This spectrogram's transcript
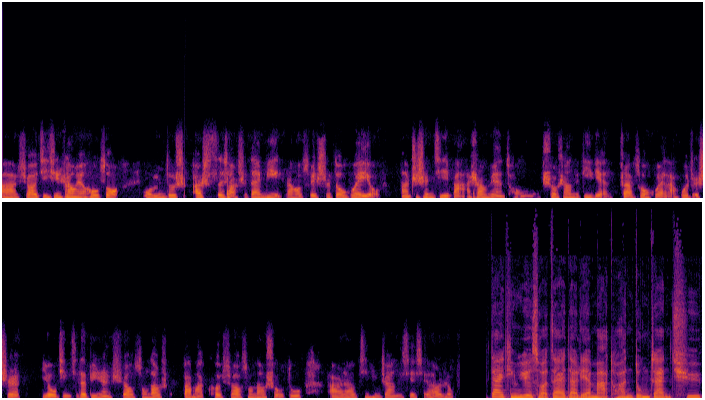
啊，需要进行伤员后送，我们都是二十四小时待命，然后随时都会有啊直升机把伤员从受伤的地点转送回来，或者是有紧急的病人需要送到巴马克，需要送到首都，啊，然后进行这样的一些协调任务。戴廷玉所在的连马团东战区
